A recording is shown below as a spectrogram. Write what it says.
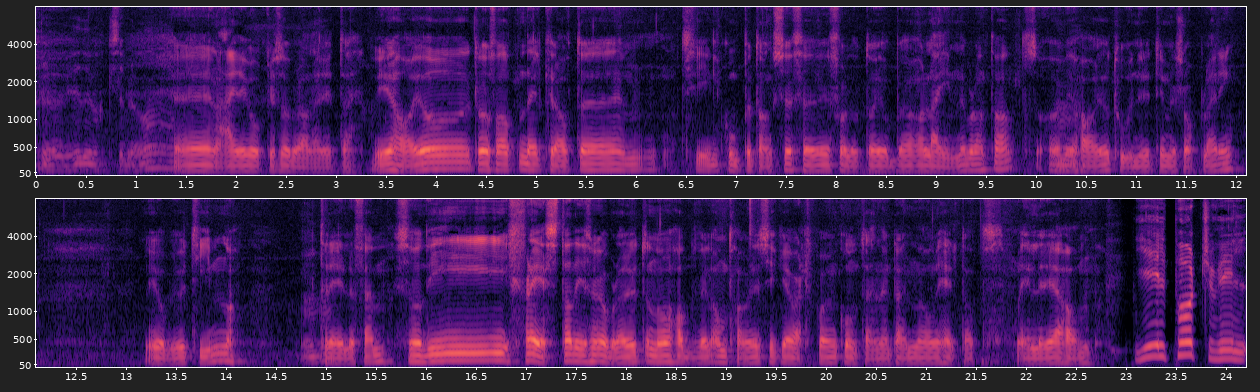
prøver det går ikke så bra. da. Eh, nei, det går ikke så bra der ute. Vi har jo tross alt en del krav til, til kompetanse før vi får lov til å jobbe aleine, bl.a. Og vi har jo 200 timers opplæring. Vi jobber jo i team, da. Tre eller fem. Så de fleste av de som jobber der ute nå, hadde vel antageligvis ikke vært på en containerterminal i hele tatt. Eller i havn. Yieldport vil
